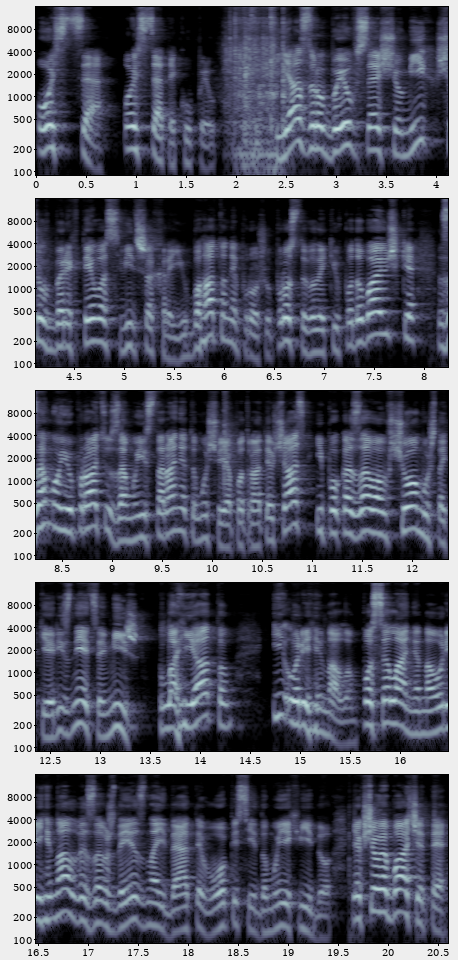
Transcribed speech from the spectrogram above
ось це. Ось це ти купив. Я зробив все, що міг, щоб вберегти вас від шахраїв. Багато не прошу, просто великі вподобаючки за мою працю, за мої старання, тому що я потратив час і показав вам, в чому ж таке різниця між плагіатом і оригіналом. Посилання на оригінал ви завжди знайдете в описі до моїх відео. Якщо ви бачите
